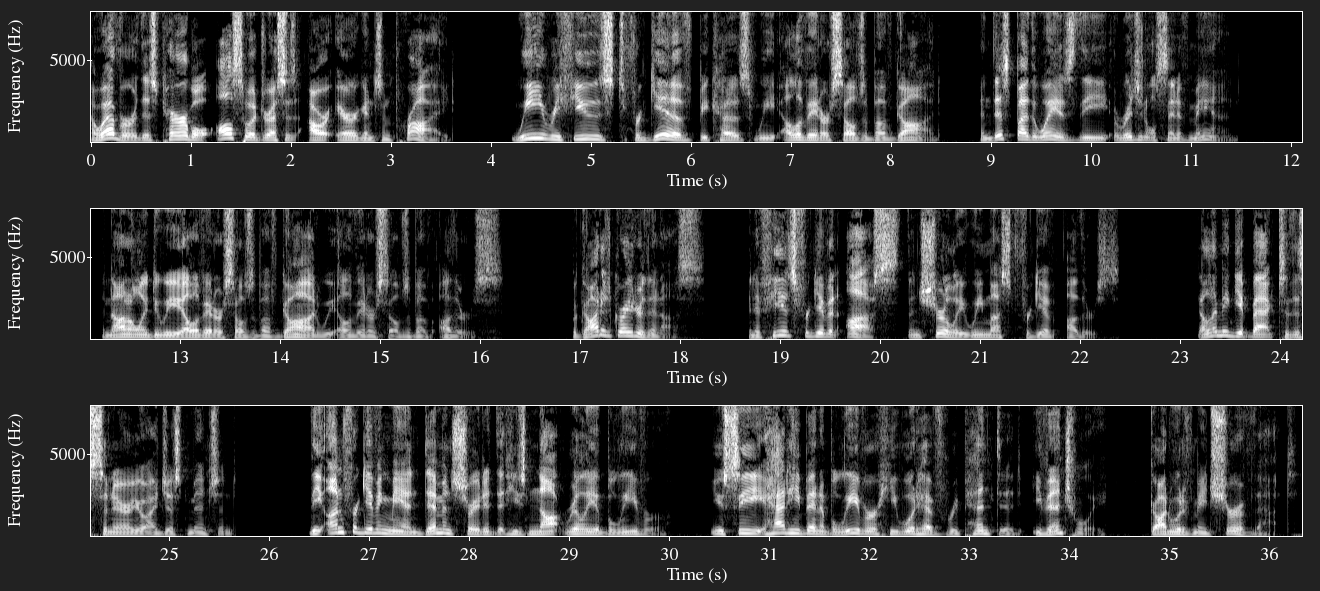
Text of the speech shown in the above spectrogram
However, this parable also addresses our arrogance and pride. We refuse to forgive because we elevate ourselves above God. And this, by the way, is the original sin of man. And not only do we elevate ourselves above God, we elevate ourselves above others. But God is greater than us. And if He has forgiven us, then surely we must forgive others. Now, let me get back to the scenario I just mentioned. The unforgiving man demonstrated that he's not really a believer. You see, had he been a believer, he would have repented eventually. God would have made sure of that.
